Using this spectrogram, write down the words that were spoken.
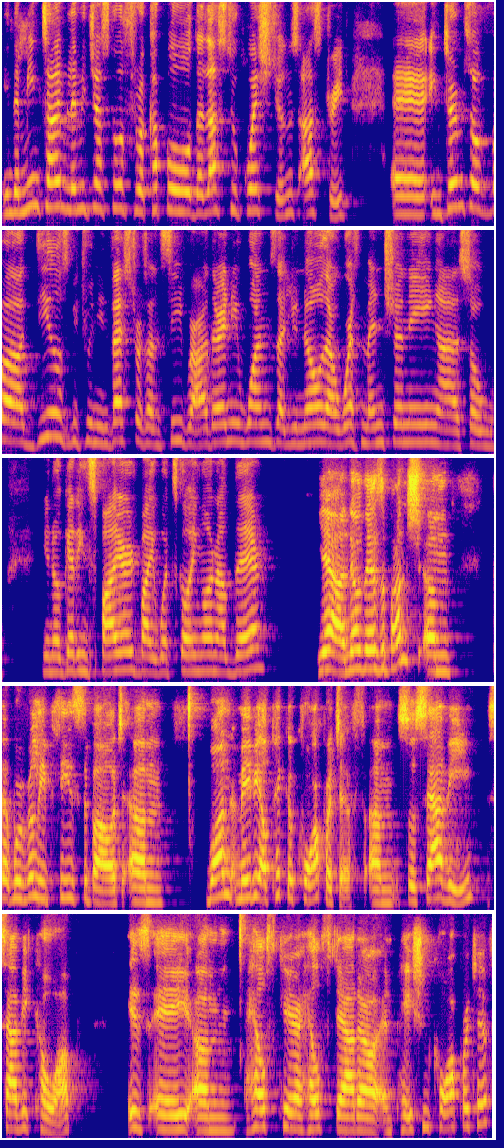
In the meantime, let me just go through a couple, the last two questions, Astrid. Uh, in terms of uh, deals between investors and Zebra, are there any ones that you know that are worth mentioning? so you know, get inspired by what's going on out there. Yeah, no, there's a bunch. Um, that we're really pleased about. Um, one, maybe I'll pick a cooperative. Um, so Savvy, Savvy Co-op, is a um, healthcare, health data, and patient cooperative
